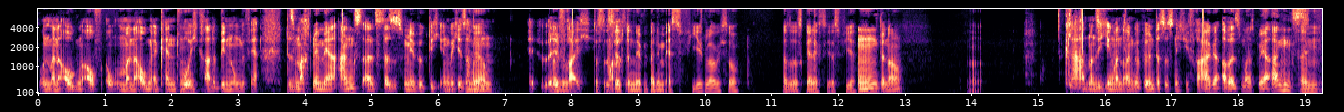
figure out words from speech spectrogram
und meine Augen auf, und meine Augen erkennt, wo mhm. ich gerade bin ungefähr. Das macht mir mehr Angst, als dass es mir wirklich irgendwelche Sachen ja. Also, hilfreich also, Das ist macht. jetzt in dem, bei dem S4, glaube ich, so. Also das Galaxy S4. Mhm, genau. Ja. Klar hat man sich irgendwann dran gewöhnt, das ist nicht die Frage, aber es macht mir Angst. Ähm,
